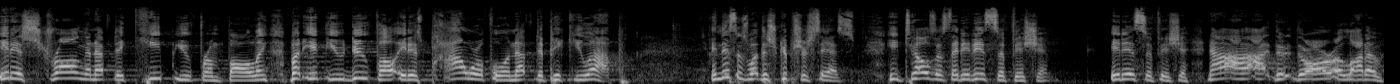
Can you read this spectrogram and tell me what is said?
It is strong enough to keep you from falling, but if you do fall, it is powerful enough to pick you up. And this is what the scripture says. He tells us that it is sufficient. It is sufficient. Now, I, I, there, there are a lot of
